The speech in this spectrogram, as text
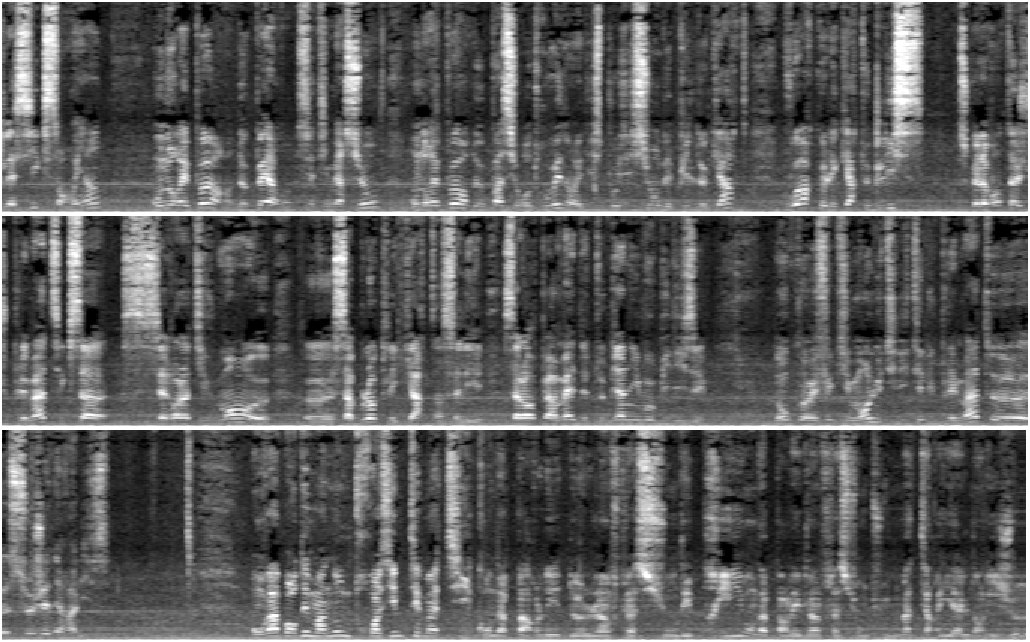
classique sans rien, on aurait peur de perdre cette immersion, on aurait peur de ne pas se retrouver dans les dispositions des piles de cartes, voire que les cartes glissent. Parce que l'avantage du playmat, c'est que ça, c'est relativement, euh, euh, ça bloque les cartes, hein, ça, les- ça leur permet d'être bien immobilisés. Donc euh, effectivement, l'utilité du playmat se généralise. On va aborder maintenant une troisième thématique. On a parlé de l'inflation des prix, on a parlé de l'inflation du matériel dans les jeux,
